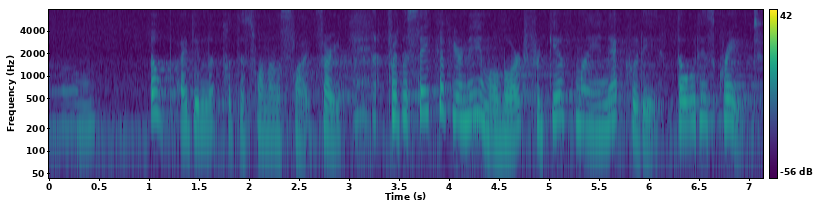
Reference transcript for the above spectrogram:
um, Oh, I didn't put this one on the slide. Sorry. For the sake of your name, O Lord, forgive my iniquity, though it is great.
